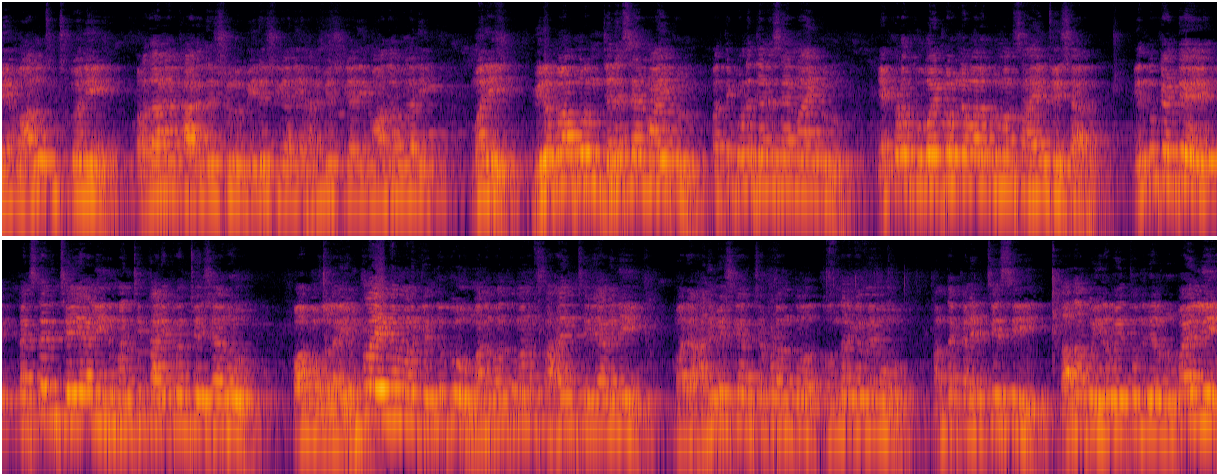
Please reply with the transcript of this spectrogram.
మేము ఆలోచించుకొని ప్రధాన కార్యదర్శులు వీరేష్ గాని హనుమేష్ గాని మాధవ్ గాని మరి వీరబాపురం జనసేన నాయకులు పత్తికొండ జనసేన నాయకులు ఎక్కడో కువైట్లో ఉండే వాళ్ళు కూడా మనకు సహాయం చేశారు. ఎందుకంటే ఖచ్చితంగా చేయాలి ఇది మంచి కార్యక్రమం చేశారు. పాప ఒకవేళ ఎంప్లాయ్ అయినా మనకి ఎందుకు మన వంతు మనం సహాయం చేయాలని మరి హనిమేష్ గారు చెప్పడంతో తొందరగా మేము అంతా కలెక్ట్ చేసి దాదాపు ఇరవై తొమ్మిది వేల రూపాయల్ని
